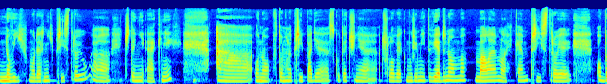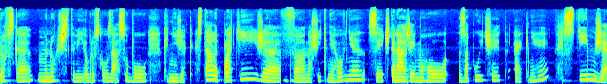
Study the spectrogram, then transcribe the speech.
nových moderních přístrojů a čtení e-knih. A ono v tomhle případě skutečně člověk může mít v jednom malém, lehkém přístroji obrovské množství, obrovskou zásobu knížek. Stále platí, že v naší knihovně si čtenáři mohou zapůjčit e-knihy s tím, že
